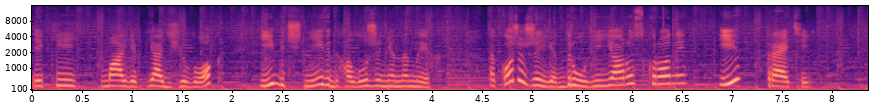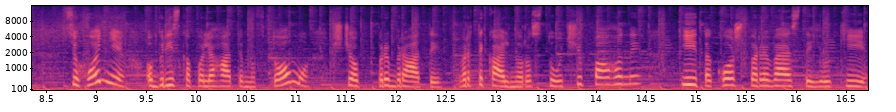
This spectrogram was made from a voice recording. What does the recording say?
який має 5 гілок і бічні відгалуження на них. Також уже є другий ярус крони і третій. Сьогодні обрізка полягатиме в тому, щоб прибрати вертикально ростучі пагони і також перевести гілки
